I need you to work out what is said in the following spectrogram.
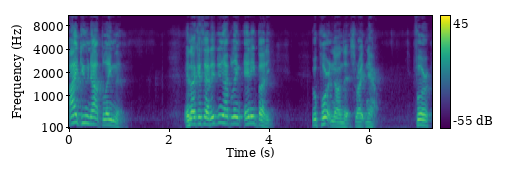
I do not blame them. And like I said, I do not blame anybody reporting on this right now for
